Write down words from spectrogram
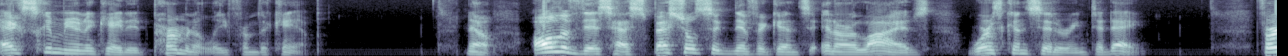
excommunicated permanently from the camp. Now, all of this has special significance in our lives worth considering today. 1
